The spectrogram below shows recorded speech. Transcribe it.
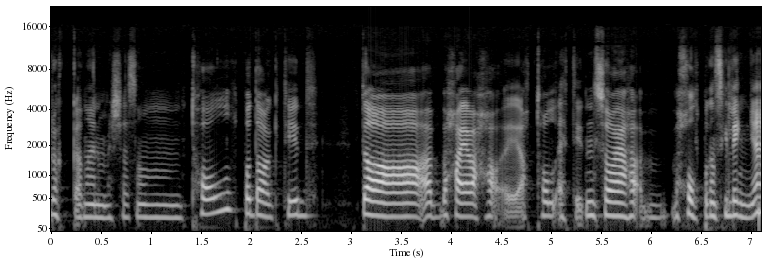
klokka nærmer seg sånn tolv på dagtid, da har jeg ja, tolv-ett-tiden, så har jeg holdt på ganske lenge.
